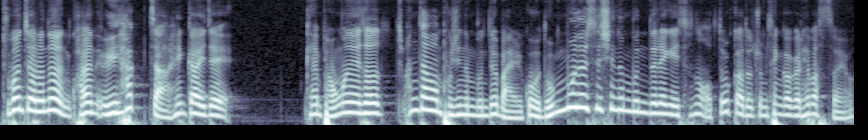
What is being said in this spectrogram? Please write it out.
두 번째로는 과연 의학자, 그러니까 이제 그냥 병원에서 환자만 보시는 분들 말고 논문을 쓰시는 분들에게 있어서는 어떨까도 좀 생각을 해봤어요.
